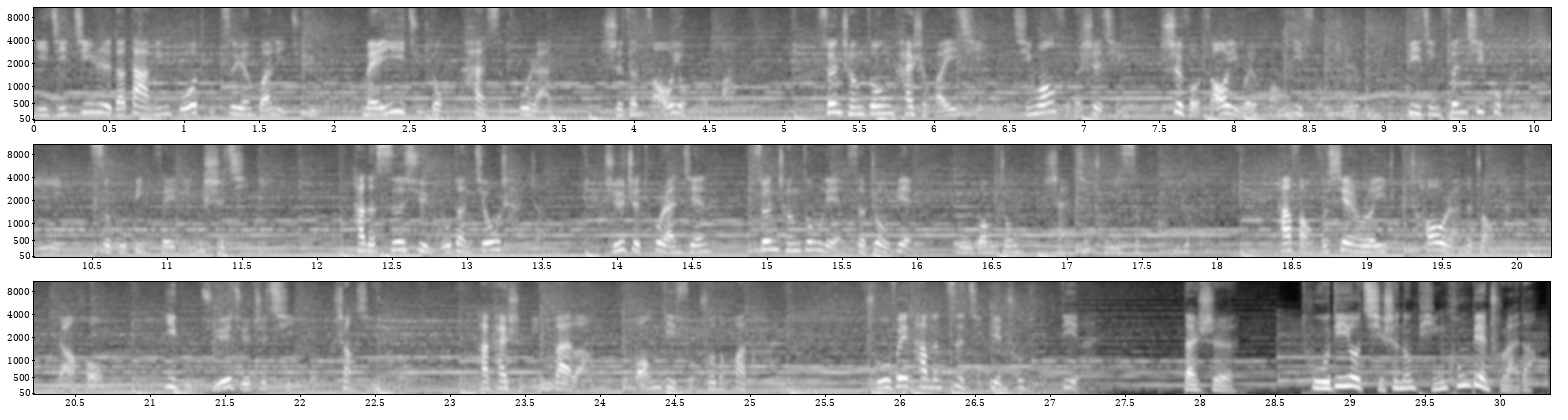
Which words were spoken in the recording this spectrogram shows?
以及今日的大明国土资源管理局，每一举动看似突然，实则早有谋划。孙承宗开始怀疑起秦王府的事情是否早已为皇帝所知，毕竟分期付款的提议似乎并非临时起意。他的思绪不断纠缠着，直至突然间。孙承宗脸色骤变，目光中闪现出一丝狂，他仿佛陷入了一种超然的状态。然后，一股决绝之气涌上心头，他开始明白了皇帝所说的话的含义：除非他们自己变出土地来。但是，土地又岂是能凭空变出来的？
